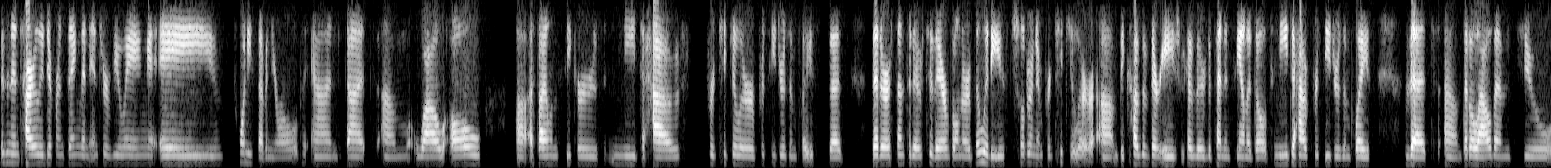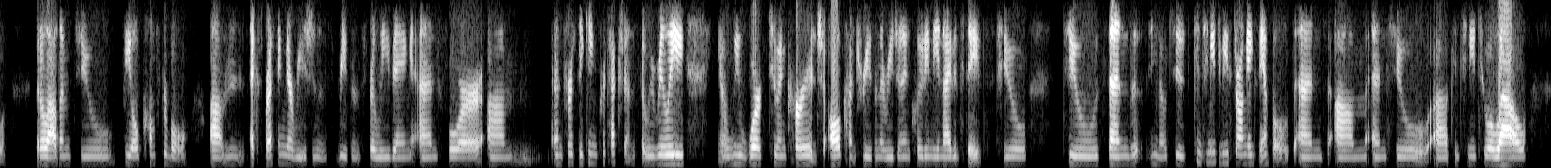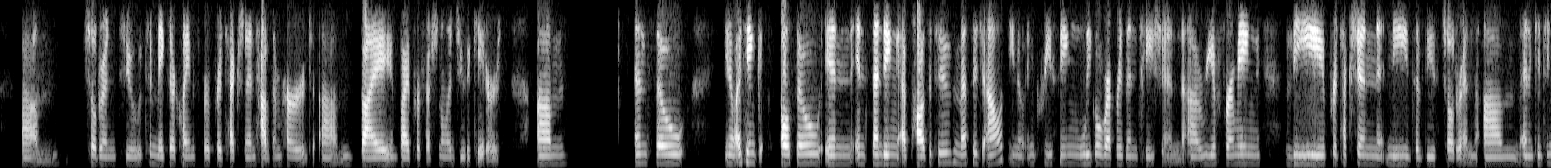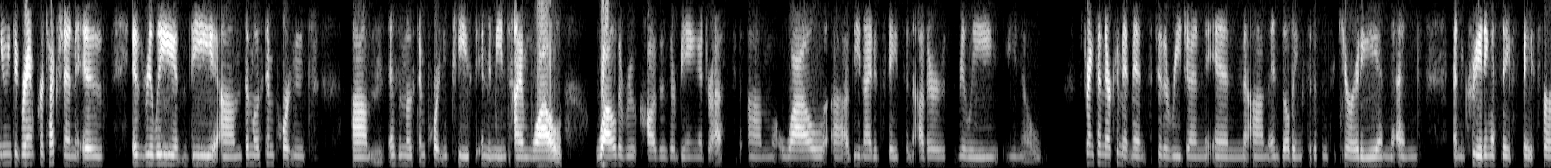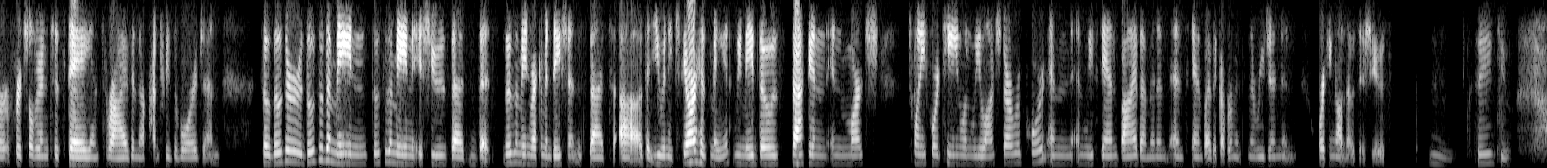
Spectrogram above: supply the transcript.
is an entirely different thing than interviewing a 27 year old, and that um, while all uh, asylum seekers need to have particular procedures in place that that are sensitive to their vulnerabilities, children in particular, um, because of their age, because of their dependency on adults, need to have procedures in place that um, that allow them to that allow them to feel comfortable um, expressing their reasons reasons for leaving and for um, and for seeking protection. So we really, you know, we work to encourage all countries in the region, including the United States, to to send, you know, to continue to be strong examples and um, and to uh, continue to allow um, children to to make their claims for protection and have them heard um, by by professional adjudicators. And so, you know, I think also in, in sending a positive message out, you know, increasing legal representation, uh, reaffirming the protection needs of these children, um, and continuing to grant protection is is really the um, the most important um, is the most important piece in the meantime while while the root causes are being addressed, um, while uh, the United States and others really you know strengthen their commitments to the region in um, in building citizen security and and and creating a safe space for, for children to stay and thrive in their countries of origin. So those are those are the main those are the main issues that, that those are the main recommendations that uh, that UNHCR has made. We made those back in, in March 2014 when we launched our report, and, and we stand by them and, and stand by the governments in the region and working on those issues. Mm, thank you.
